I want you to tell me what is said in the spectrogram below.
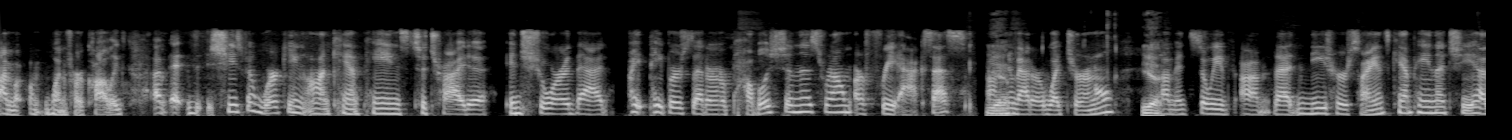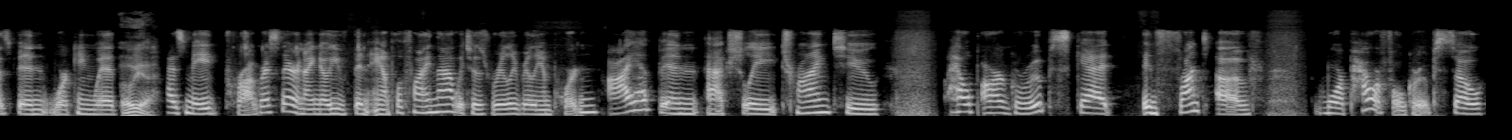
I'm one of her colleagues. Um, eh, she's been working on campaigns to try to ensure that papers that are published in this realm are free access, um, yeah. no matter what journal. Yeah. Um, and so we've um, that Need Her Science campaign that she has been working with. Oh yeah, has made progress there, and I know you've been amplifying that, which is really really important. I have been actually trying to help our groups get in front of more powerful groups. So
